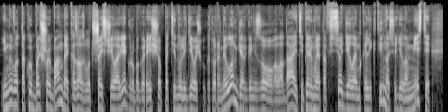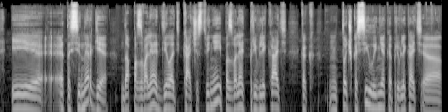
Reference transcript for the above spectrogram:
и мы вот такой большой бандой оказалось, вот шесть человек, грубо говоря, еще подтянули девочку, которая мелонги организовывала, да, и теперь мы это все делаем коллективно, все делаем вместе, и эта синергия, да, позволяет делать качественнее, позволяет привлекать, как точка силы некая, привлекать э,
